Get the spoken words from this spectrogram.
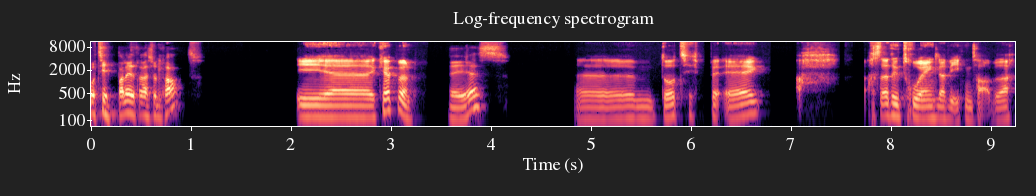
og tippe litt resultat? I uh, cupen Yes. Eh, da tipper jeg ah, altså, Jeg tror egentlig at Viking taper der.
